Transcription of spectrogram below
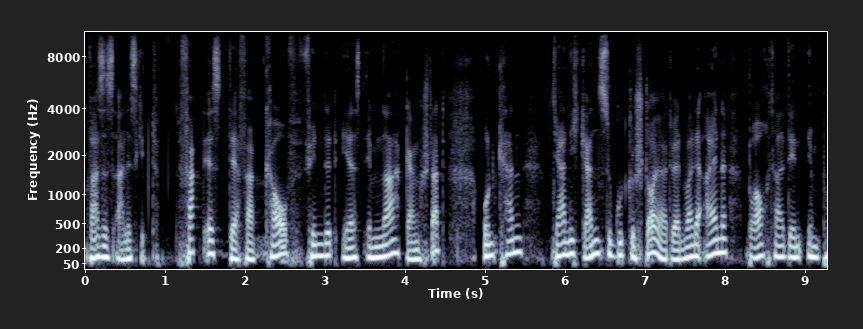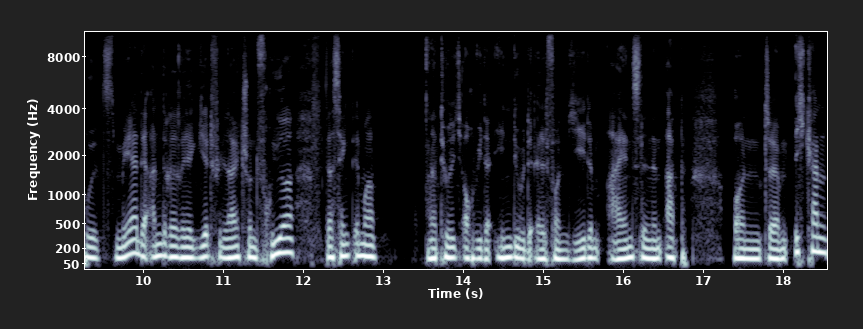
was es alles gibt. Fakt ist, der Verkauf findet erst im Nachgang statt und kann ja nicht ganz so gut gesteuert werden, weil der eine braucht halt den Impuls mehr, der andere reagiert vielleicht schon früher. Das hängt immer natürlich auch wieder individuell von jedem Einzelnen ab. Und ähm, ich kann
